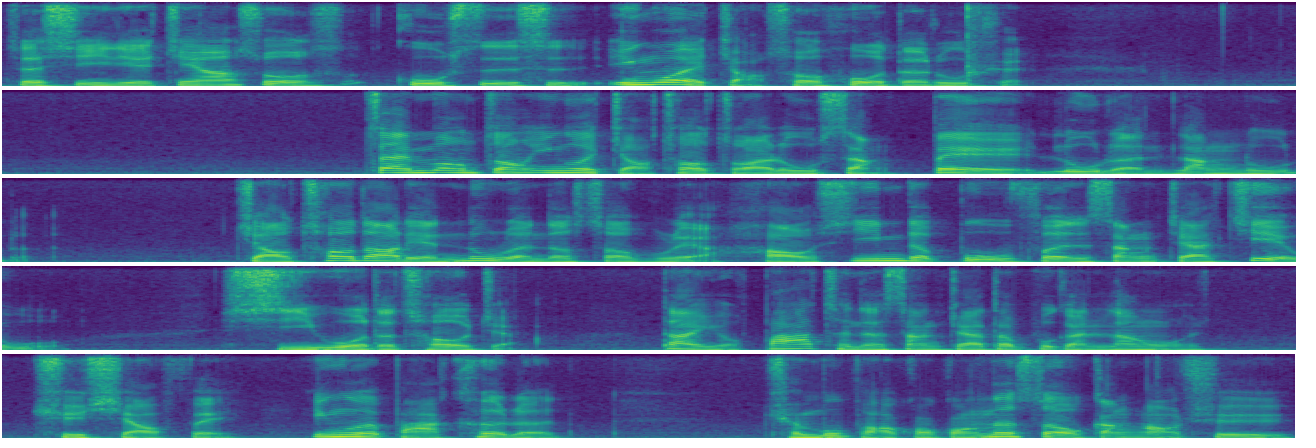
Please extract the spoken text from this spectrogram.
这系列。今天要说故事是因为脚臭获得入选。在梦中，因为脚臭走在路上，被路人让路了。脚臭到连路人都受不了。好心的部分商家借我洗我的臭脚，但有八成的商家都不敢让我去消费，因为怕客人。全部跑光光。那时候刚好去，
